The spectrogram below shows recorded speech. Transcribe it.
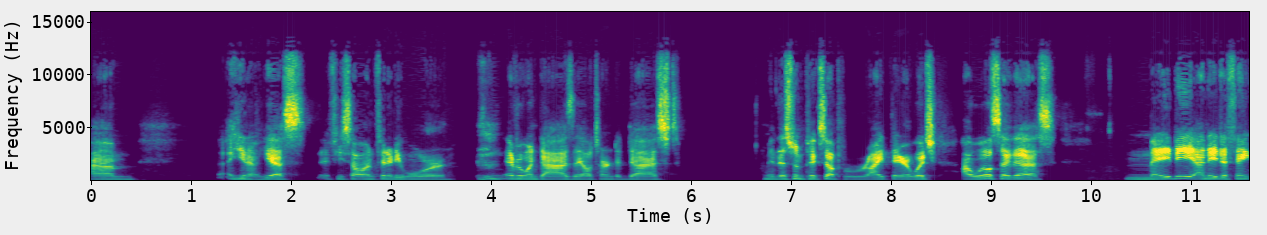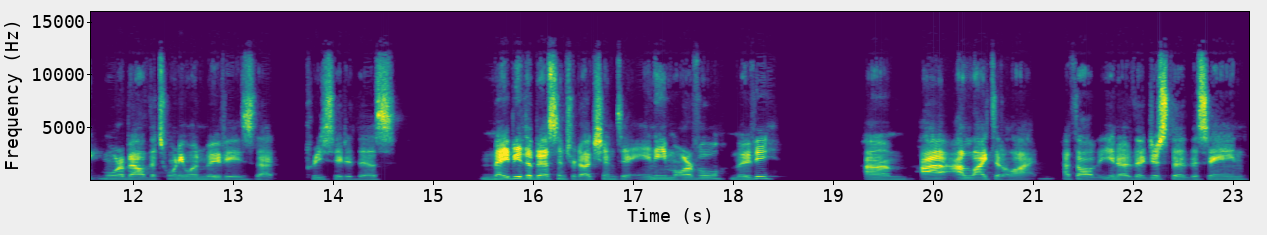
um, you know, yes, if you saw Infinity War, everyone dies, they all turn to dust. I mean, this one picks up right there, which I will say this maybe I need to think more about the 21 movies that preceded this. Maybe the best introduction to any Marvel movie. Um, I, I liked it a lot. I thought, you know, that just the, the scene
